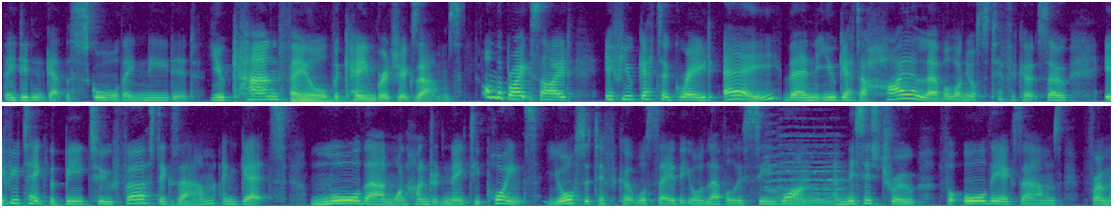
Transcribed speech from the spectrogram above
they didn't get the score they needed. You can fail the Cambridge exams. On the bright side, if you get a grade A, then you get a higher level on your certificate. So if you take the B2 first exam and get more than 180 points, your certificate will say that your level is C1. And this is true for all the exams from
